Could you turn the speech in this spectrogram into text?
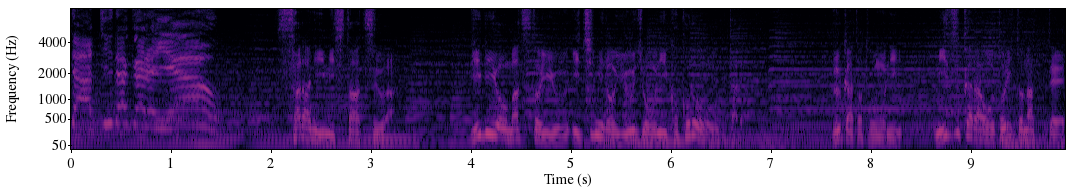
ダチだからよさらにミスター2はビビを待つという一味の友情に心を打たれ部下と共に自らおとりとなって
